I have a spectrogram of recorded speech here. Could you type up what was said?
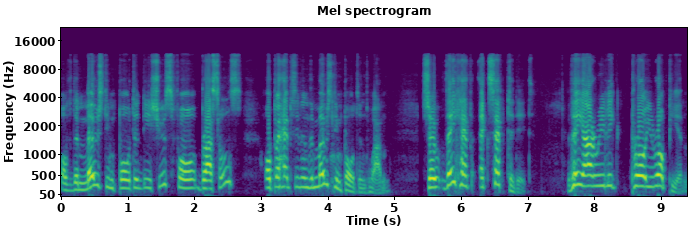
of the most important issues for Brussels, or perhaps even the most important one. So they have accepted it. They are really pro-European,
